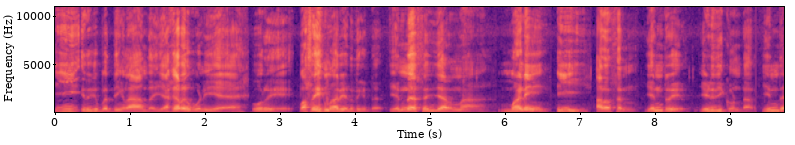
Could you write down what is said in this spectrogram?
ஈ இருக்கு பார்த்தீங்களா? அந்த எகர ஒளியை ஒரு பசை மாதிரி எடுத்துக்கிட்டார். என்ன செஞ்சாருன்னா மணி ஈ அரசன் என்று எழுதி கொண்டார். இந்த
